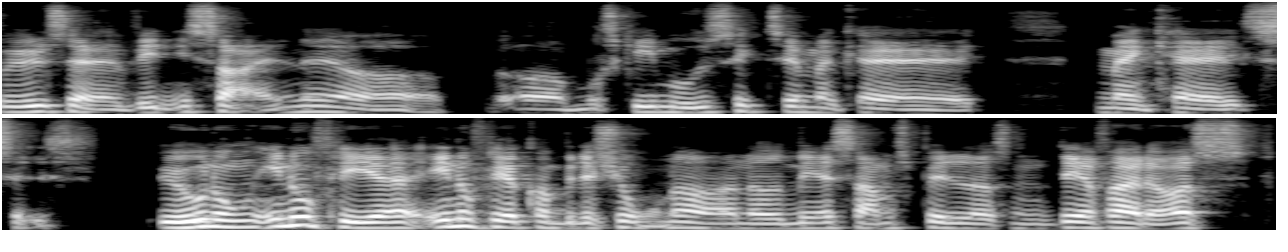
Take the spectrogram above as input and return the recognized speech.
følelse af vind i sejlene, og, og måske med udsigt til, at man kan, man kan øve nogle endnu flere, endnu flere kombinationer og noget mere samspil og sådan. Derfor er det også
